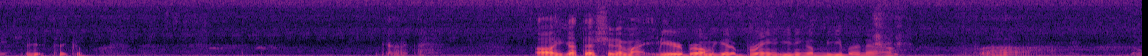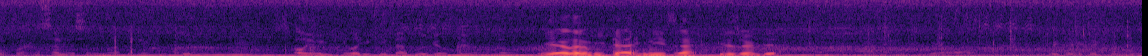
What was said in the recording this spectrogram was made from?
bitch. Here, take him. Got it. Oh, he got that shit in my ear, bro. I'm gonna get a brain eating amoeba now. Fuck. Don't fucking send this into my. I'll even let you keep that bluegill too. Yeah, let him eat that. He needs that. He deserved it. We take a picture. of it.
